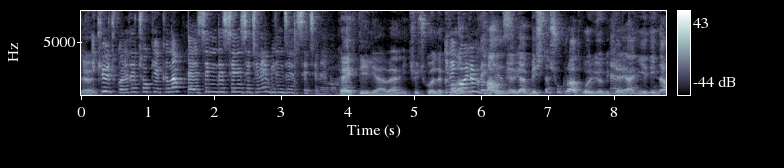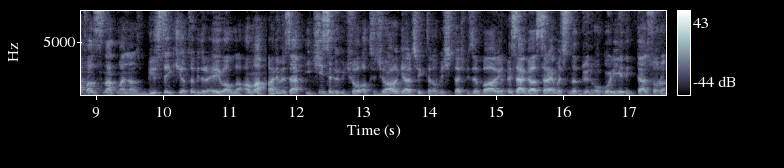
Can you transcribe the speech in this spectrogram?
Evet. 2-3 gole de çok yakınım. E, senin de senin seçeneğin birinci seçeneğim ama. Pek değil ya. Ben 2-3 golde kalan kalmıyor. Ya Beşiktaş çok rahat gol yiyor bir kere. Evet. Yani yediğinden fazlasını atman lazım. 1 ise 2 atabilir eyvallah. Ama hani mesela 2 ise de 3'ü atacağı gerçekten o Beşiktaş bize bağırıyor. Mesela Galatasaray maçında dün o golü yedikten sonra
